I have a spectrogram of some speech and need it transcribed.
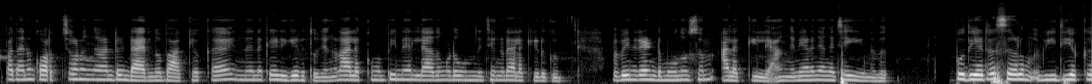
അപ്പോൾ അതാണ് കുറച്ച് ഉണങ്ങാണ്ട് ഉണ്ടായിരുന്നു. ബാക്കിയൊക്കെ ഇന്ന് തന്നെ കഴുകിയെടുത്തു. ഞങ്ങൾ അലക്കുമ്പോൾ പിന്നെ എല്ലാതും കൂടെ ഒന്നിച്ച് അങ്ങോട്ട് അലക്കിയെടുക്കും. അപ്പോൾ പിന്നെ രണ്ട് മൂന്ന് ദിവസം അലക്കില്ല അങ്ങനെയാണ് ഞങ്ങൾ ചെയ്യുന്നത്. പുതിയ ഡ്രസ്സുകളും വീതിയൊക്കെ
